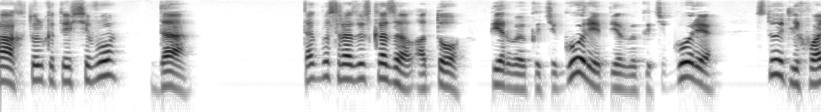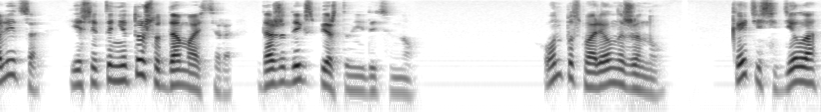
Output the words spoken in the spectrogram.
Ах, только ты всего? Да. Так бы сразу и сказал, а то первая категория, первая категория. Стоит ли хвалиться, если ты не то что до мастера, даже до эксперта не дотянул? Он посмотрел на жену. Кэти сидела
